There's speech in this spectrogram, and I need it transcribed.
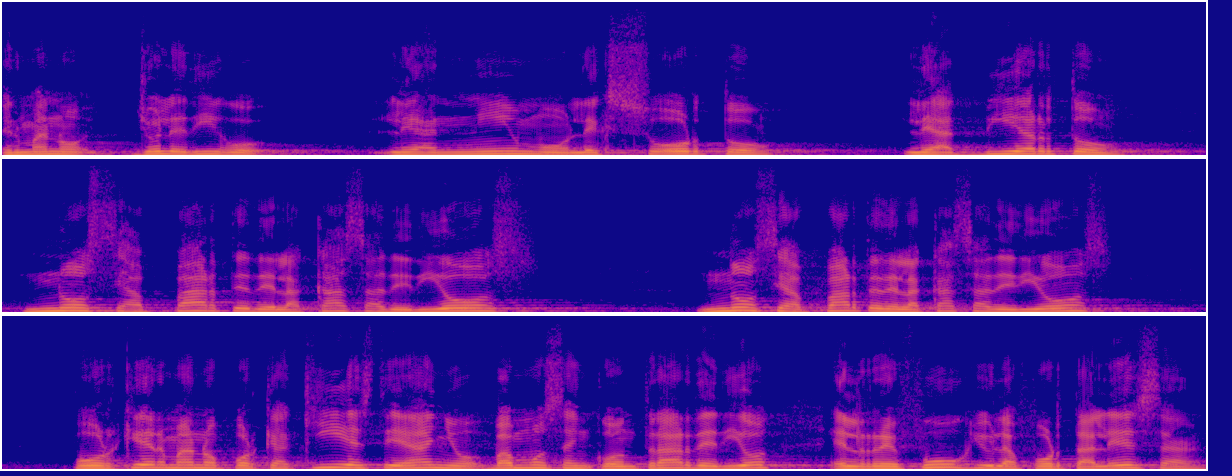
Hermano, yo le digo, le animo, le exhorto, le advierto, no se aparte de la casa de Dios, no se aparte de la casa de Dios. ¿Por qué, hermano? Porque aquí este año vamos a encontrar de Dios el refugio y la fortaleza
